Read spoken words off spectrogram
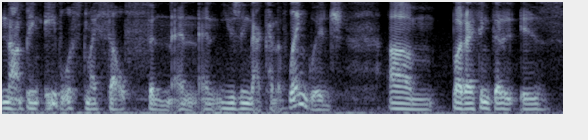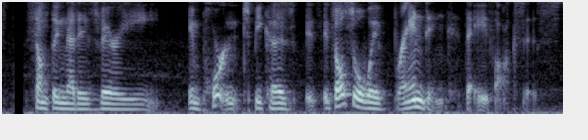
not being ableist myself and and and using that kind of language. Um, but I think that it is something that is very important because it's also a way of branding the Avoxes.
